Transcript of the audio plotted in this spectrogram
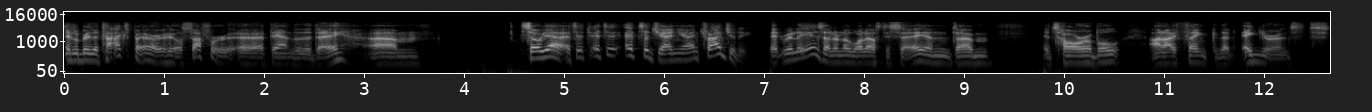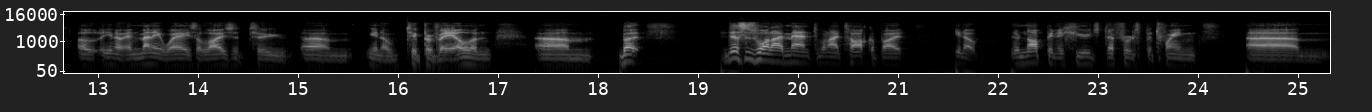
it'll be the taxpayer who'll suffer uh, at the end of the day. Um, so yeah, it's a, it's a, it's a genuine tragedy. It really is. I don't know what else to say, and um, it's horrible. And I think that ignorance, uh, you know, in many ways allows it to, um, you know, to prevail. And um, but this is what I meant when I talk about, you know, there not being a huge difference between um,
